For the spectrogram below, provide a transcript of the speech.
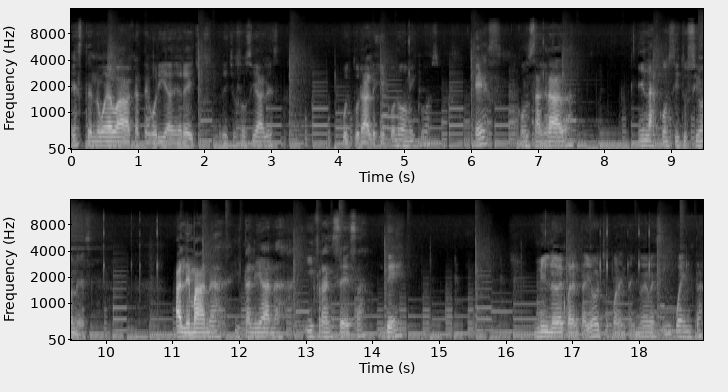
Esta nueva categoría de derechos, derechos sociales, culturales y económicos, es consagrada en las constituciones alemana, italiana y francesa de 1948, 49, 50,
